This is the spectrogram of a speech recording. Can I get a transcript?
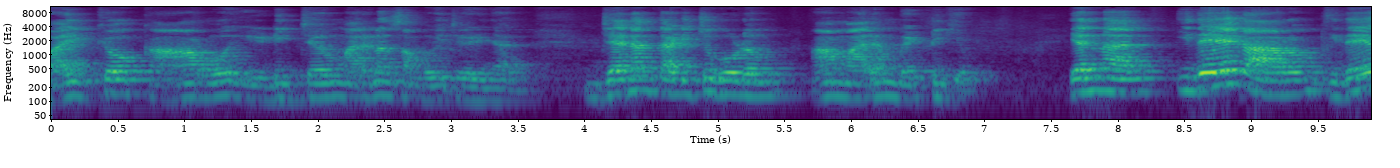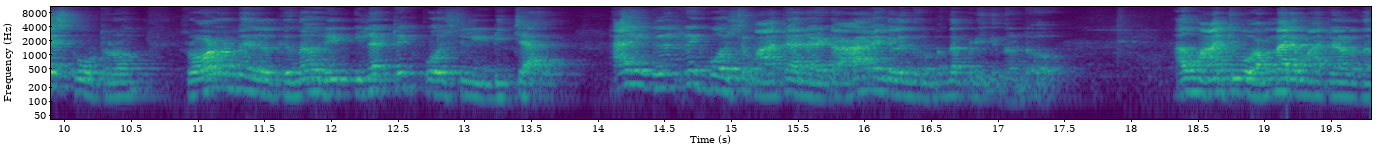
ബൈക്കോ കാറോ ഇടിച്ച് മരണം സംഭവിച്ചു കഴിഞ്ഞാൽ ജനം തടിച്ചുകൂടും ആ മരം വെട്ടിക്കും. എന്നാൽ ഇതേ കാറും ഇതേ സ്കൂട്ടറും റോഡറിൽ നിൽക്കുന്ന ഒരു ഇലക്ട്രിക് പോസ്റ്റിൽ ഇടിച്ചാൽ ആ ഇലക്ട്രിക് പോസ്റ്റ് മാറ്റാനായിട്ട് ആരെങ്കിലും നിർബന്ധപ്പെടിക്കുന്നുണ്ടോ അത് മാറ്റുമോ അന്നേരം മാറ്റാണെന്ന്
